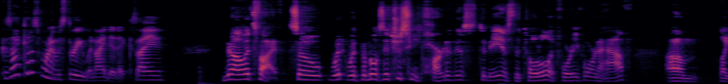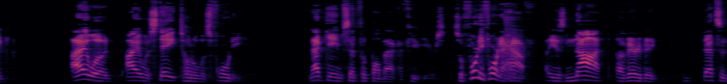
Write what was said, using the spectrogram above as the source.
because I could have sworn it was three when I did it. Because I No, it's five. So what? What the most interesting part of this to me is the total at 44 and a half. Um, like Iowa, Iowa State total was 40. That game set football back a few years. So 44 and a half is not a very big. That's a,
